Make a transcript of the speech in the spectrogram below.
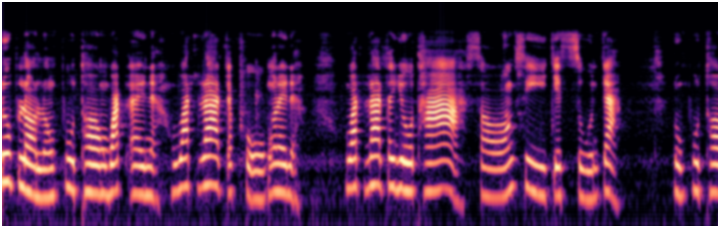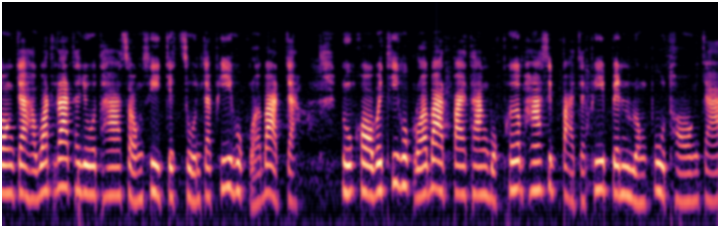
รูปหล่อหลวงปู่ทองวัดอะไรเนี่ย วัดราชโขงอะไรเนี่ย วัดราชโยธาสองสี่เจ็ดศูนย์จ้ะหลวงปู่ทองจ้ะวัดราชโยธาสองสี่เจ็ดศูนย์จ้ะพี่หกร้อยบาทจ้ะหนูขอไว้ที่หกร้อยบาท ปลายทางบวกเพิ่มห้าสิบบาทจ้ะพี่เป็นหลวงปู่ทองจ้า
